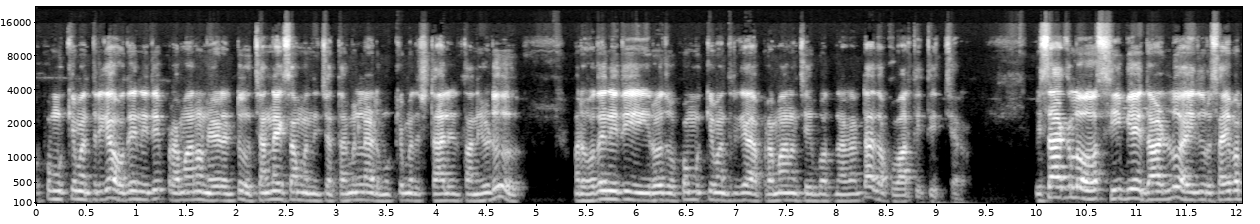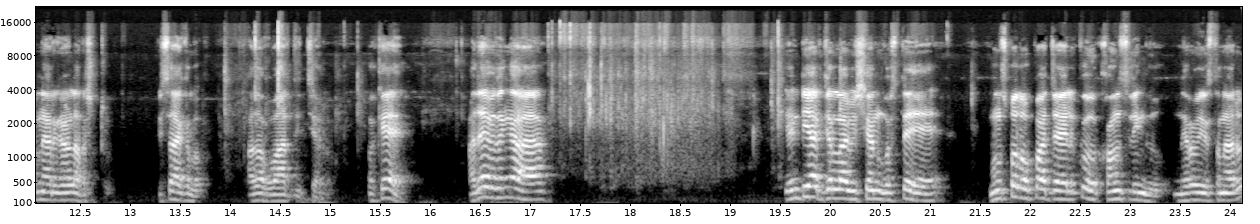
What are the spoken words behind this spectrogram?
ఉప ముఖ్యమంత్రిగా ఉదయనిధి ప్రమాణం నేడంటూ చెన్నైకి సంబంధించిన తమిళనాడు ముఖ్యమంత్రి స్టాలిన్ తనయుడు మరి ఉదయనిధి ఈరోజు ఉప ముఖ్యమంత్రిగా ప్రమాణం చేయబోతున్నాడంటే అది ఒక వార్త ఇచ్చారు. విశాఖలో సిబిఐ దాడులు ఐదుగురు సైబర్ నేరగాళ్ళ అరెస్టు. విశాఖలో అదొక వార్త ఇచ్చారు. ఓకే? అదేవిధంగా ఎన్టీఆర్ జిల్లా విషయానికి వస్తే మున్సిపల్ ఉపాధ్యాయులకు కౌన్సిలింగ్ నిర్వహిస్తున్నారు.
